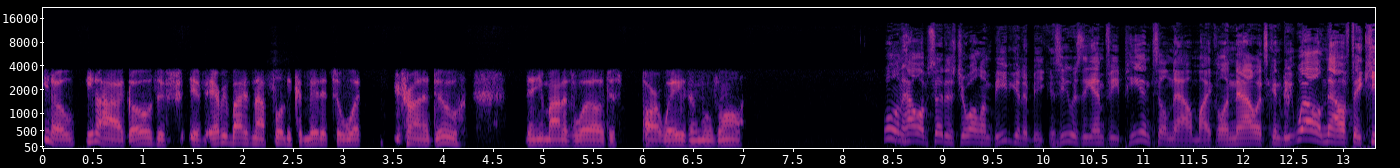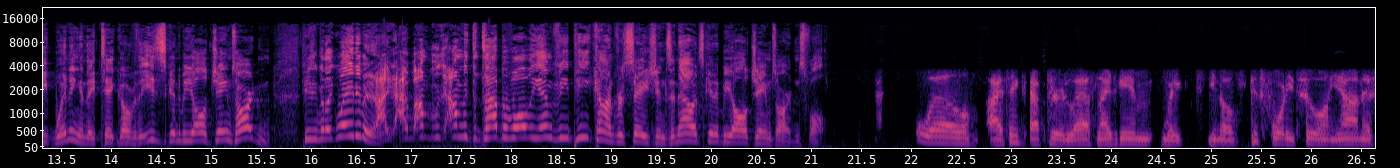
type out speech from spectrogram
you know, you know how it goes. If if everybody's not fully committed to what you're trying to do, then you might as well just part ways and move on. Well, and how upset is Joel Embiid going to be? Because he was the MVP until now, Michael, and now it's going to be well. Now, if they keep winning and they take over the East, it's going to be all James Harden. He's going to be like, wait a minute, I, I'm at the top of all the MVP conversations, and now it's going to be all James Harden's fault. Well, I think after last night's game, we you know, gets 42 on Giannis,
